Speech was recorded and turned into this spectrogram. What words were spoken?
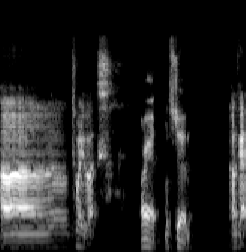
Uh, twenty bucks. All right, let's do it. Okay.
